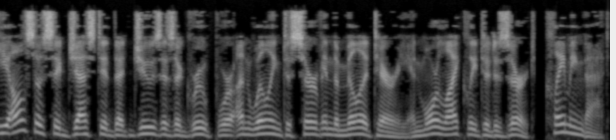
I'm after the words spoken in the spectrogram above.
He also suggested that Jews as a group were unwilling to serve in the military and more likely to desert, claiming that,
